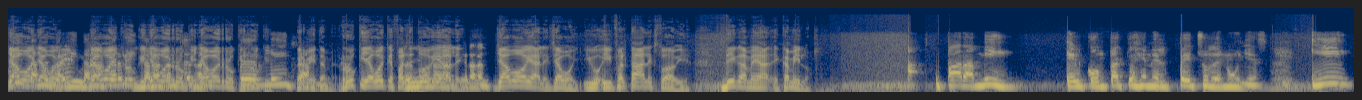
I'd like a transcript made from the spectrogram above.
ya voy, ya voy, ya voy, Rookie, ya voy, Rookie, ya voy, Rookie, Rookie. Permítame. Rookie, ya voy, que falta todavía Alex. Ya voy, Alex, ya voy. Y, y falta Alex todavía. Dígame, eh, Camilo. Para mí, el contacto es en el pecho de Núñez. Y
